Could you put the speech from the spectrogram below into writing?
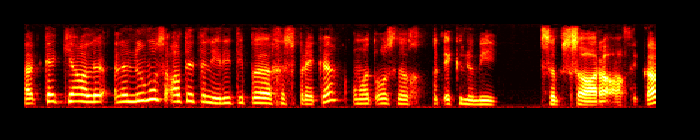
Uh, kyk ja, hulle hulle noem ons altyd in hierdie tipe gesprekke omdat ons nou groot ekonomie Sub-Sahara Afrika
